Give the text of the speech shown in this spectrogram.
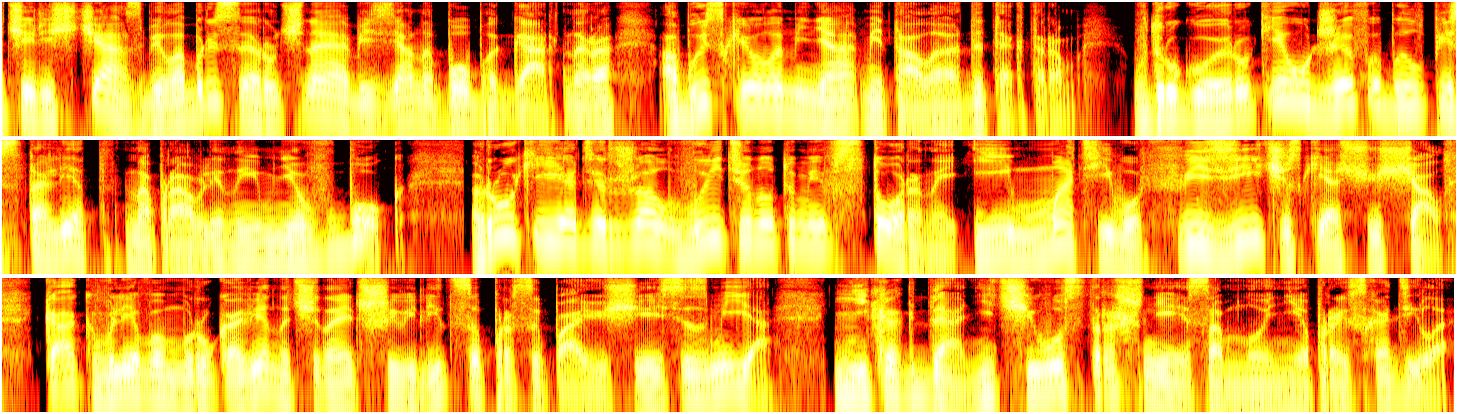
через час белобрысая ручная обезьяна Боба Гартнера обыскивала меня металлодетектором. В другой руке у Джеффа был пистолет, направленный мне в бок. Руки я держал вытянутыми в стороны и, мать его, физически ощущал, как в левом рукаве начинает шевелиться просыпающаяся змея. Никогда ничего страшнее со мной не происходило.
